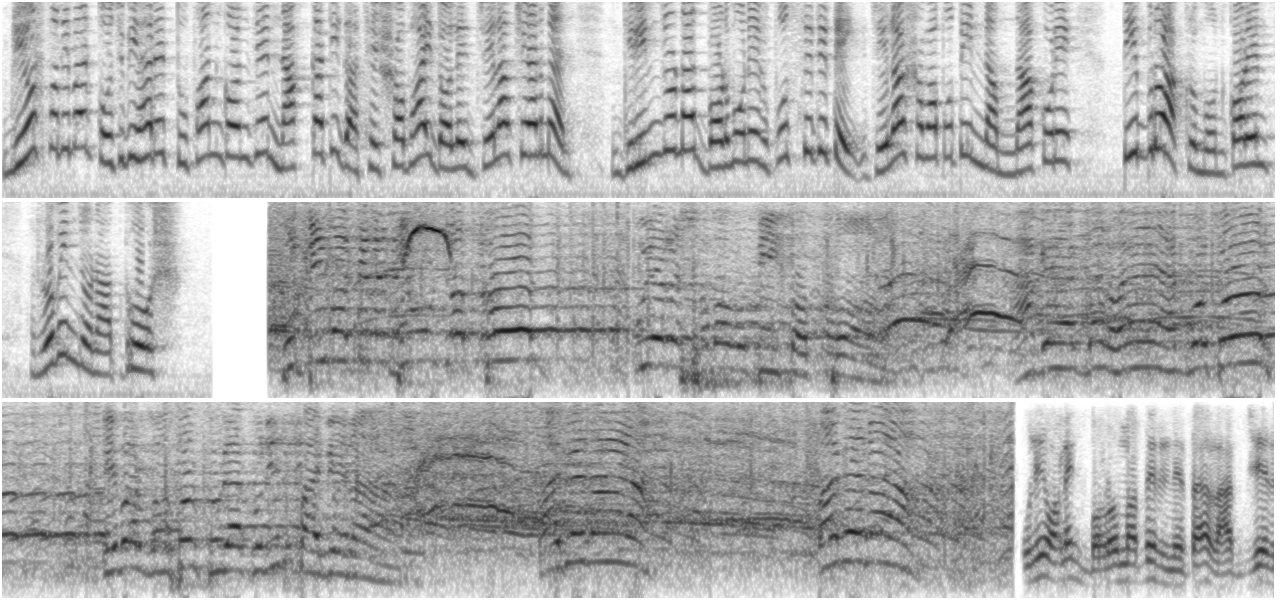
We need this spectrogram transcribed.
বৃহস্পতিবার কোচবিহারের তুফানগঞ্জের নাক্কাটি গাছের সভায় দলের জেলা চেয়ারম্যান গিরীন্দ্রনাথ বর্মনের উপস্থিতিতেই জেলা সভাপতির নাম না করে তীব্র আক্রমণ করেন রবীন্দ্রনাথ ঘোষ। সভাপতি আগে একবার হয়ে এক বছর এবার বছর পুরা করি পাইবে না। পাইবে না। পাইবে না। উনি অনেক বড় মাপের নেতা রাজ্যের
